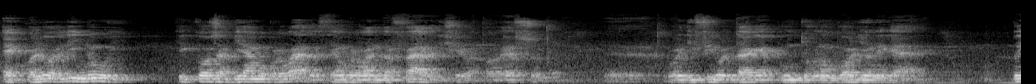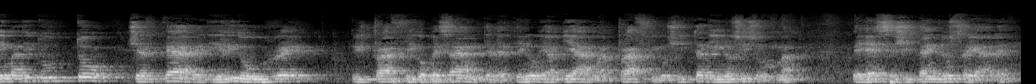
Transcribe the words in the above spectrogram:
Ecco, allora lì noi che cosa abbiamo provato e stiamo provando a fare, diceva attraverso eh, le difficoltà che appunto non voglio negare. Prima di tutto cercare di ridurre il traffico pesante perché noi abbiamo al traffico cittadino si somma per essere città industriale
